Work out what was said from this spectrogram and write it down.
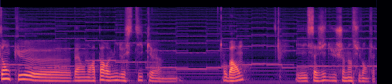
tant que euh, ben, on n'aura pas remis le stick euh, au baron. Et il s'agit du chemin suivant en fait.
